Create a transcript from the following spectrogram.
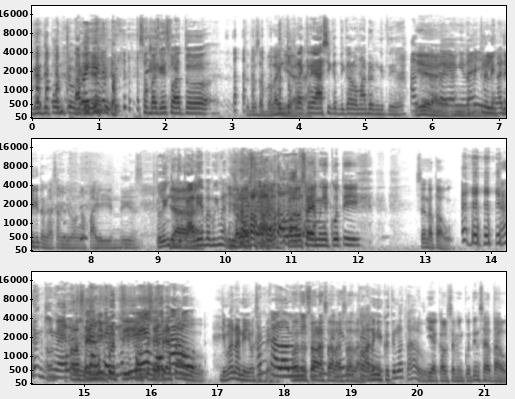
Ganti ponco. Tapi sebagai suatu terus apa lagi bentuk ya? rekreasi ketika Ramadan gitu ya. Aku Iya, ngebayangin Tapi aja. keliling aja gitu nggak sambil ngapain. Iya. Keliling tujuh kali apa bagaimana? Kalau kalau saya mengikuti saya nggak tahu. Gimana? Kalau saya mengikuti, saya saya nggak tidak tahu. Gimana nih Kan maksudnya? kalau lu Oh, ngikutin salah, kan salah, salah. Kalau ada ngikutin lo tahu. Iya, kalau saya mengikutin saya tahu.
